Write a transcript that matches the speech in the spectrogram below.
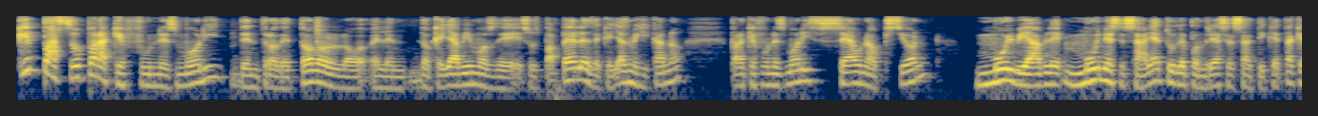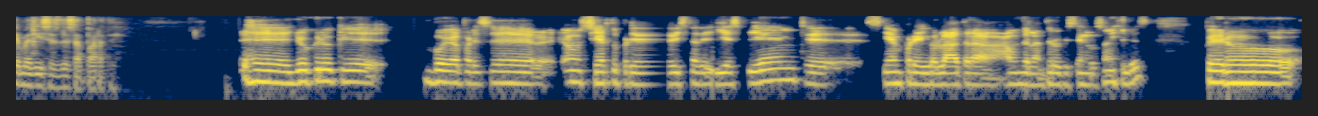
¿Qué pasó para que Funes Mori, dentro de todo lo, lo, que ya vimos de sus papeles, de que ya es mexicano, para que Funes Mori sea una opción muy viable, muy necesaria? ¿Tú le pondrías esa etiqueta? ¿Qué me dices de esa parte? Eh, yo creo que voy a parecer un cierto periodista de ESPN que siempre idolatra a un delantero que esté en Los Ángeles, pero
